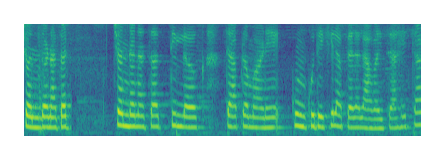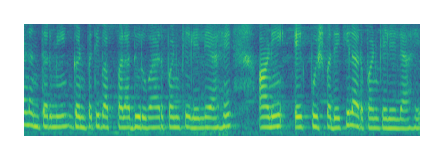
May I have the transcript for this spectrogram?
चंदनाचा चंदनाचा तिलक त्याप्रमाणे कुंकू देखील आपल्याला लावायचे आहे. त्यानंतर मी गणपती बाप्पाला दुर्वा अर्पण केलेले आहे आणि एक पुष्प देखील अर्पण केलेले आहे.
